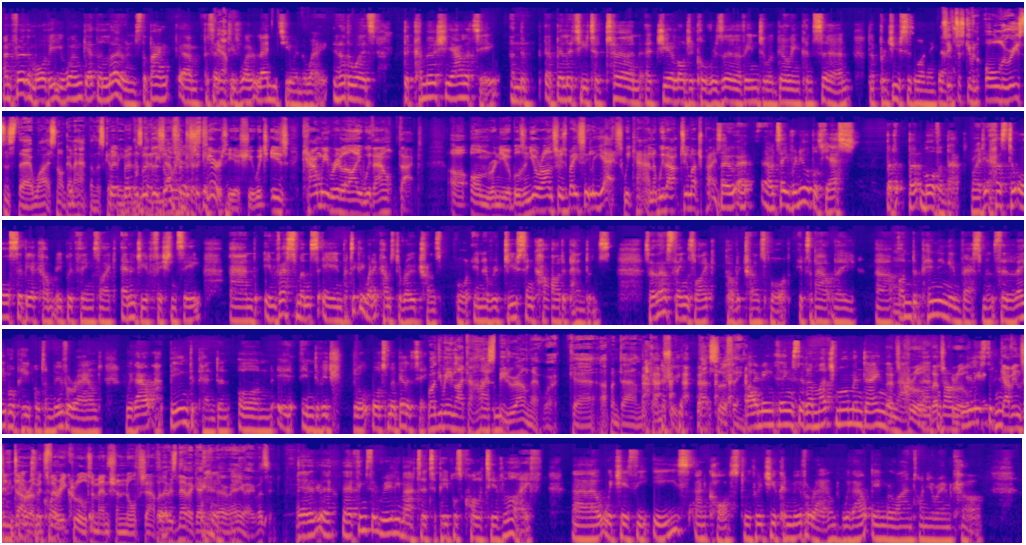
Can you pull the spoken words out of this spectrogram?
And furthermore, that you won't get the loans, the bank um, facilities won't lend to you in the way. In other words, the commerciality and the ability to turn a geological reserve into a going concern that produces oil and gas. so you've just given all the reasons there why it's not going to happen. There's going to be but, there's but going there's be no also the security issue, which is can we rely without that uh, on renewables? And your answer is basically yes, we can, without too much pain. So uh, I would say renewables, yes, but but more than that, right? It has to also be accompanied with things like energy efficiency and investments in, particularly when it comes to road transport, in a reducing car dependence. So that's things like public transport. It's about the uh, underpinning investments that enable people to move around without being dependent on i- individual automobility. Well, you mean like a high speed rail network uh, up and down the country, that sort of thing. I mean things that are much more mundane than that. That's that. cruel. uh, That's but are cruel. really significant Gavin's in Durham. It's very cruel to mention north south. Well, it was never going to know anyway, was it? There, there- there are things that really matter to people's quality of life, uh, which is the ease and cost with which you can move around without being reliant on your own car.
